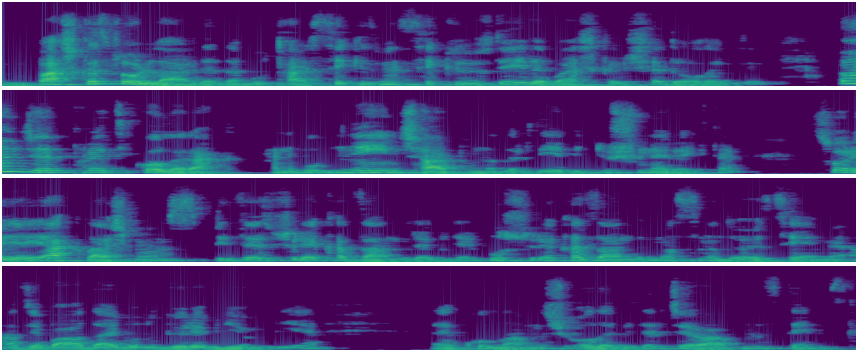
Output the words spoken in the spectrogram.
başka sorularda da bu tarz 8800 değil de başka bir şey de olabilir. Önce pratik olarak hani bu neyin çarpımıdır diye bir düşünerek de soruya yaklaşmamız bize süre kazandırabilir. Bu süre kazandırmasını da ÖSYM acaba aday bunu görebiliyor mu diye e, kullanmış olabilir. Cevabımız Denizli.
